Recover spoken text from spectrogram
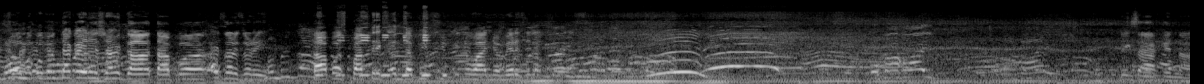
So, magpupunta kayo ng Siargao, tapos, sorry, sorry. Tapos, Patrick on the beach yung kinuha nyo. Meron silang choice. Patrick sa akin na.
